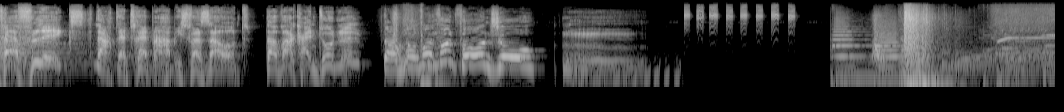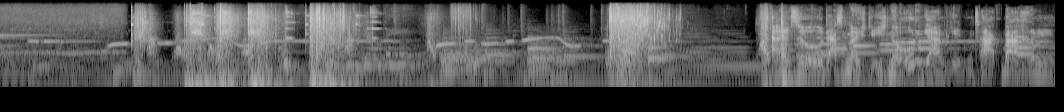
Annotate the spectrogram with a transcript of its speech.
verflixt! Nach der Treppe hab ich's versaut. Da war kein Tunnel. Dann nochmal von vorn, Joe. Also, das möchte ich nur ungern jeden Tag machen.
